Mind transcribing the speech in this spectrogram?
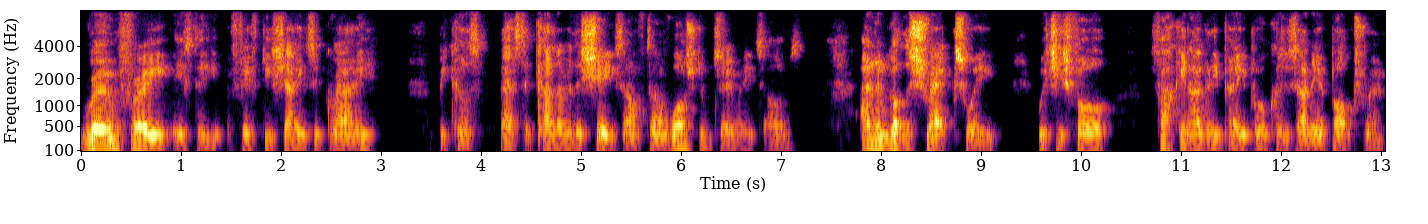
Room three is the Fifty Shades of Grey because that's the colour of the sheets after I've washed them too many times. And we've got the Shrek suite, which is for fucking ugly people because it's only a box room.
